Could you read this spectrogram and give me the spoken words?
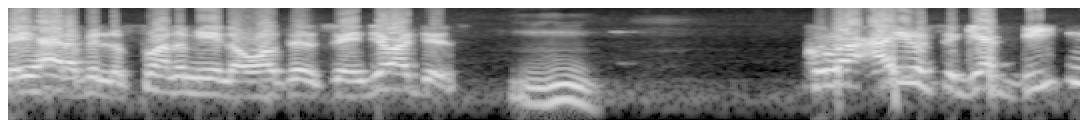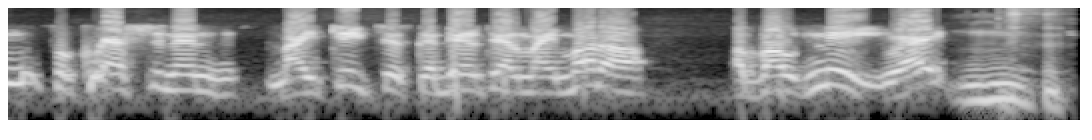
they had up in the front of me in the altar in St. George's. Mm-hmm. Kula, I used to get beaten for questioning my teachers because they'll tell my mother about me, right? Mm-hmm.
